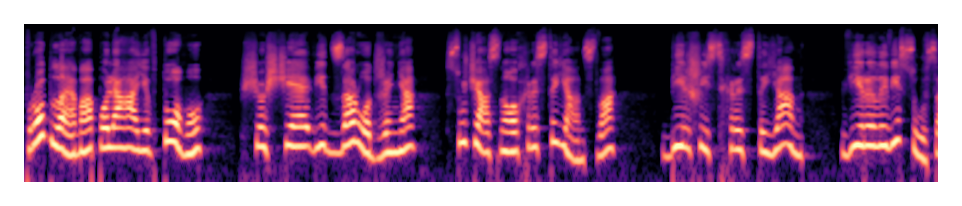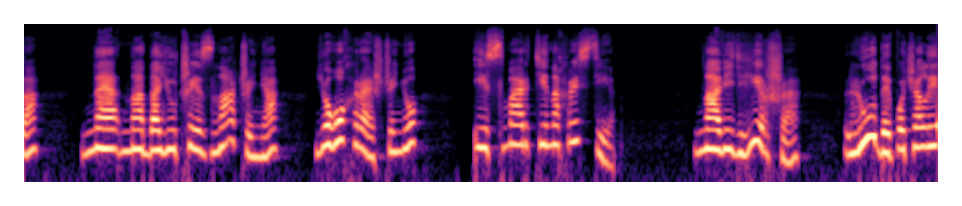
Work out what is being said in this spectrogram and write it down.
Проблема полягає в тому, що ще від зародження сучасного християнства більшість християн вірили в Ісуса, не надаючи значення Його хрещенню і смерті на Христі. Навіть гірше, люди почали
